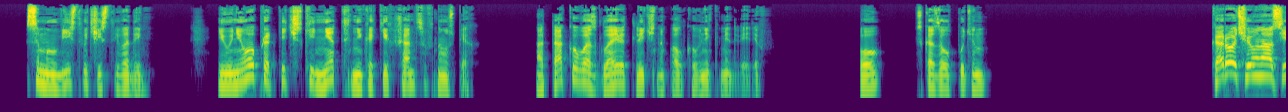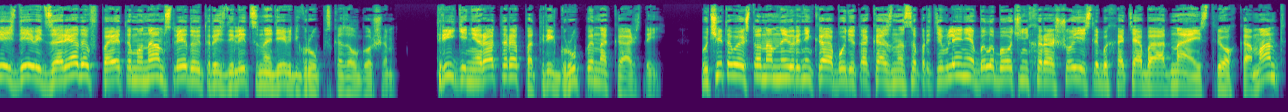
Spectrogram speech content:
— самоубийство чистой воды. И у него практически нет никаких шансов на успех. Атаку возглавит лично полковник Медведев. «О», — сказал Путин. «Короче, у нас есть девять зарядов, поэтому нам следует разделиться на девять групп», — сказал Гоша. «Три генератора по три группы на каждой. Учитывая, что нам наверняка будет оказано сопротивление, было бы очень хорошо, если бы хотя бы одна из трех команд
